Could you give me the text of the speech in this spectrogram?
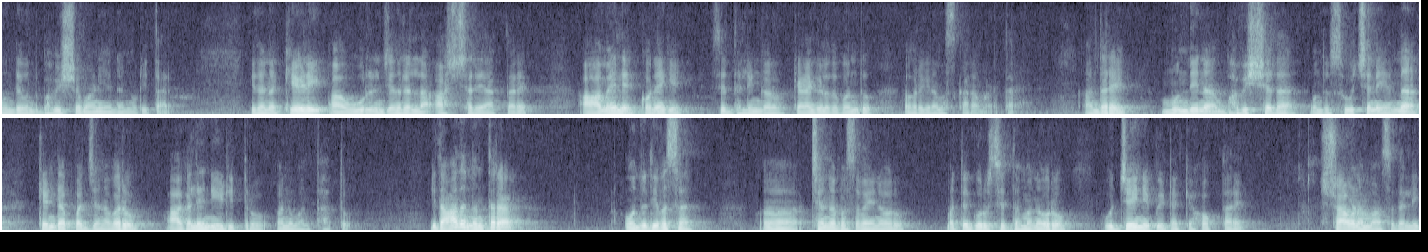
ಮುಂದೆ ಒಂದು ಭವಿಷ್ಯವಾಣಿಯನ್ನು ನುಡಿತಾರೆ. ಇದನ್ನು ಕೇಳಿ ಆ ಊರಿನ ಜನರೆಲ್ಲ ಆಶ್ಚರ್ಯ ಆಗ್ತಾರೆ. ಆಮೇಲೆ ಕೊನೆಗೆ ಸಿದ್ಧಲಿಂಗರು ಕೆಳಗಿಳಿದು ಬಂದು ಅವರಿಗೆ ನಮಸ್ಕಾರ ಮಾಡ್ತಾರೆ. ಅಂದರೆ ಮುಂದಿನ ಭವಿಷ್ಯದ ಒಂದು ಸೂಚನೆಯನ್ನು ಕೆಂಡಪ್ಪಜ್ಜನವರು ಆಗಲೇ ನೀಡಿದ್ರು ಅನ್ನುವಂಥದ್ದು ಇದಾದ ನಂತರ ಒಂದು ದಿವಸ ಚನ್ನಬಸವಯ್ಯನವರು ಮತ್ತು ಗುರುಸಿದ್ದಮ್ಮನವರು ಉಜ್ಜಯಿನಿ ಪೀಠಕ್ಕೆ ಹೋಗ್ತಾರೆ. ಶ್ರಾವಣ ಮಾಸದಲ್ಲಿ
